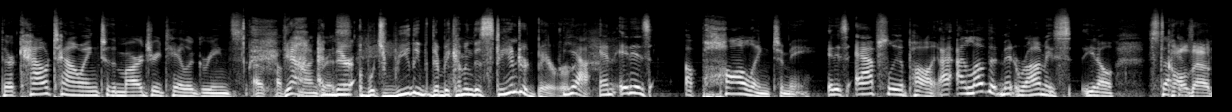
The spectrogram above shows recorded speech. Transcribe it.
They're kowtowing to the Marjorie Taylor Greenes of, of yeah, Congress. and they're what's really they're becoming the standard bearer. yeah, and it is appalling to me. It is absolutely appalling. I, I love that Mitt Romney's, you know, stuck Called out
